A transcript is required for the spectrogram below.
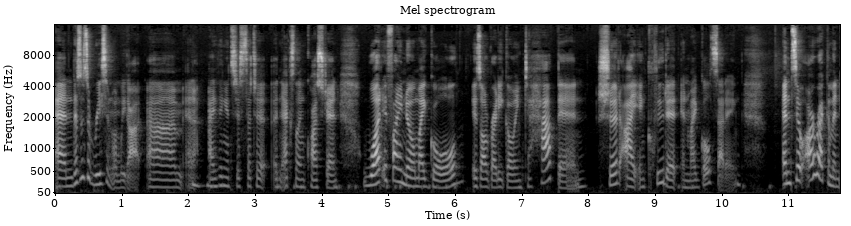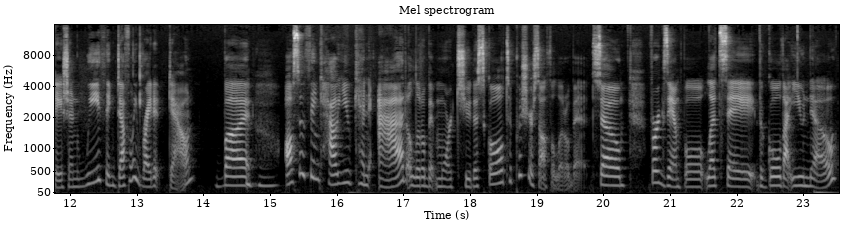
and this is a recent one we got, um, and I think it's just such a, an excellent question. What if I know my goal is already going to happen? Should I include it in my goal setting? And so, our recommendation we think definitely write it down, but mm-hmm. also think how you can add a little bit more to this goal to push yourself a little bit. So, for example, let's say the goal that you know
